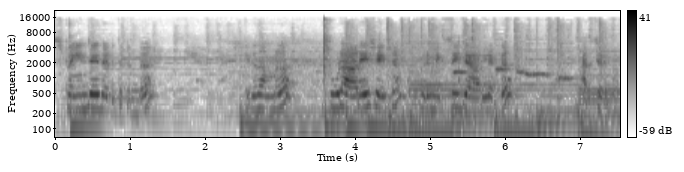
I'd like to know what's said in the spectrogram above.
സ്ട്രെയിൻ ചെയ്തെടുത്തിട്ടുണ്ട്. ഇത് നമ്മൾ ചൂടാറിയ ശേഷം ഒരു മിക്സി ജാറിലിട്ട് അരച്ചെടുക്കും.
